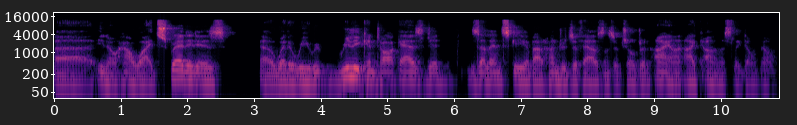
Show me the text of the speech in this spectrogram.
uh, you know, how widespread it is, uh, whether we re- really can talk, as did Zelensky, about hundreds of thousands of children, I I honestly don't know,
